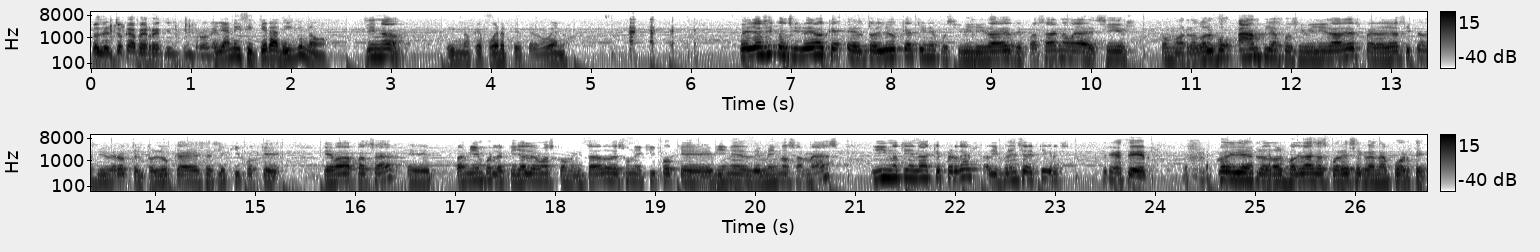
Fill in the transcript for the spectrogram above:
los del Tuca Ferretti sin problema. Ya ni siquiera digno. Sí, no. Sí, no, qué fuerte, pero bueno. Pues yo sí considero que el Toluca tiene posibilidades de pasar, no voy a decir como Rodolfo amplias posibilidades, pero yo sí considero que el Toluca es el equipo que, va a pasar. Eh, también por lo que ya lo hemos comentado, es un equipo que viene de menos a más y no tiene nada que perder, a diferencia de Tigres. Podría ser. Muy bien, Rodolfo, gracias por ese gran aporte.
